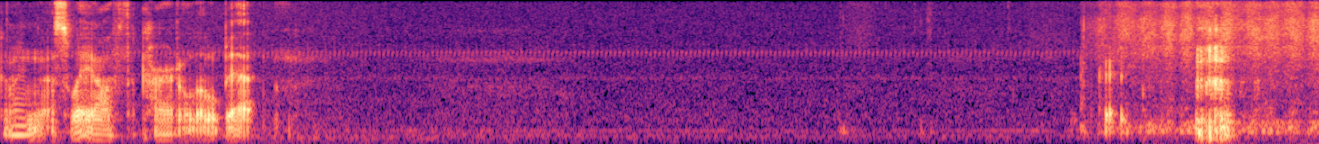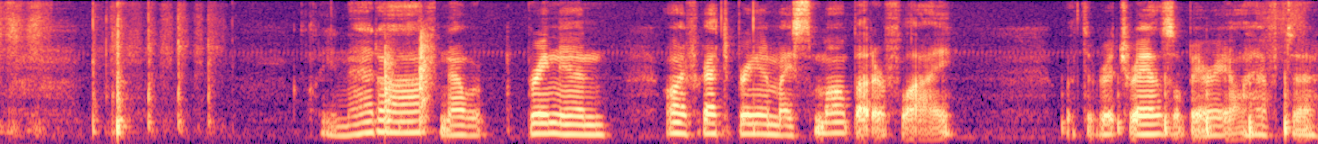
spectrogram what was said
going this way off the card a little bit. Good. Clean Now we'll bring in oh I forgot to bring in my small butterfly. With the rich razzleberry I'll have to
